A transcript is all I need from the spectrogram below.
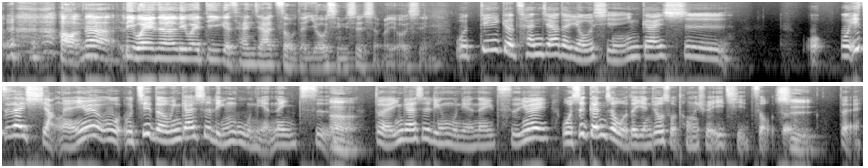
好，那立威呢？立威第一个参加走的游行是什么游行？我第一个参加的游行应该是我我一直在想哎、欸，因为我我记得我应该是零五年那一次，嗯，对，应该是零五年那一次，因为我是跟着我的研究所同学一起走的，是。对，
